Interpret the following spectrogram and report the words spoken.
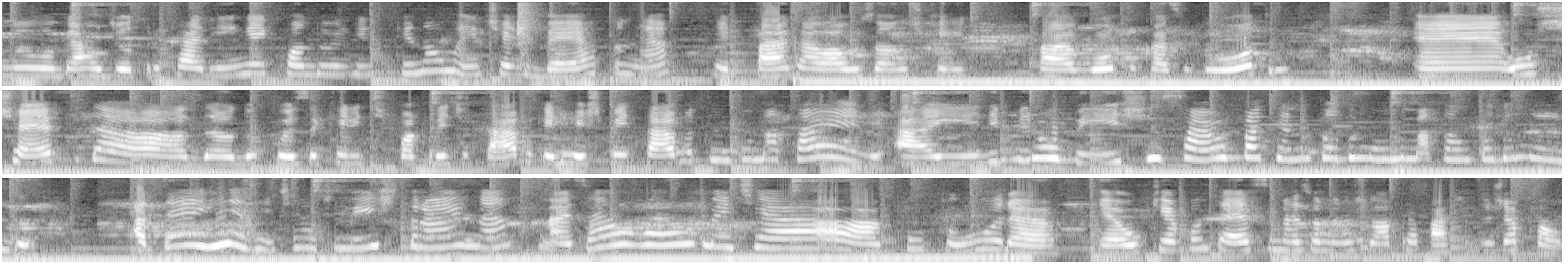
no lugar de outro carinha e quando ele finalmente é liberto, né? Ele paga lá os anos que ele pagou por causa do outro. É, o chefe da, da do coisa que ele tipo acreditava, que ele respeitava, tentou matar ele. Aí ele virou bicho e saiu batendo todo mundo, matando todo mundo. Até aí a gente acha meio estranho, né? Mas é realmente é a cultura, é o que acontece mais ou menos lá pra parte do Japão.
